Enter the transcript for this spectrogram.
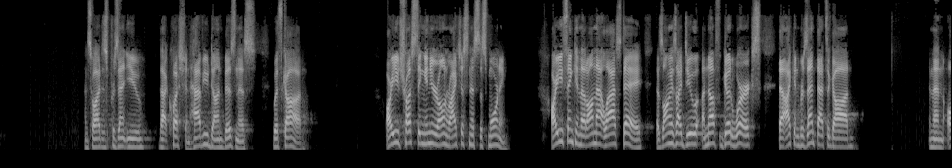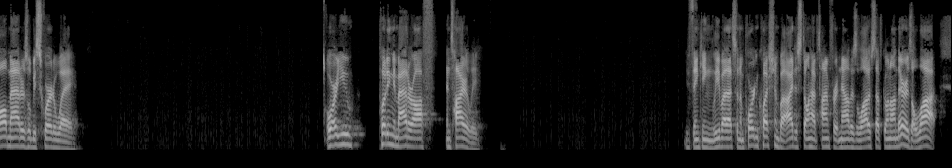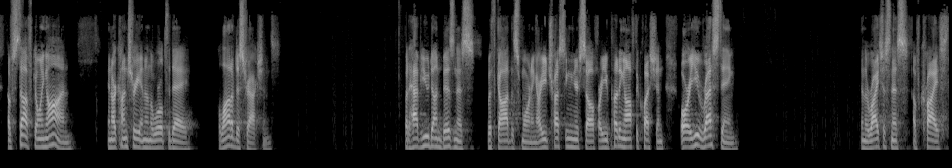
And so I just present you that question Have you done business with God? Are you trusting in your own righteousness this morning? Are you thinking that on that last day, as long as I do enough good works, that I can present that to God, and then all matters will be squared away. Or are you putting the matter off entirely? You're thinking, Levi, that's an important question, but I just don't have time for it now. There's a lot of stuff going on. There is a lot of stuff going on in our country and in the world today, a lot of distractions. But have you done business with God this morning? Are you trusting in yourself? Are you putting off the question? Or are you resting in the righteousness of Christ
